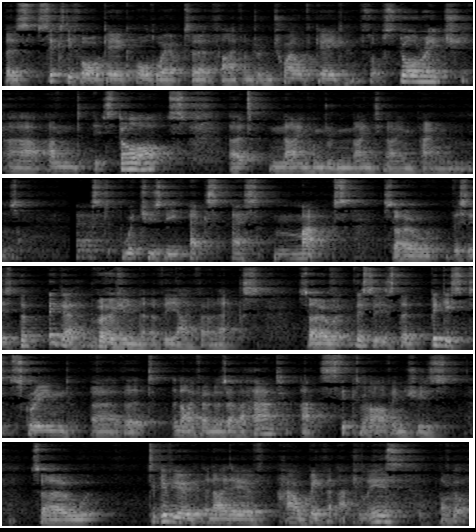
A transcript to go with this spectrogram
There's 64 gig all the way up to 512 gig sort of storage, uh, and it starts at £999. Next, which is the XS Max. So this is the bigger version of the iPhone X. So this is the biggest screen uh, that an iPhone has ever had at six and a half inches. So to give you an idea of how big that actually is, I've got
